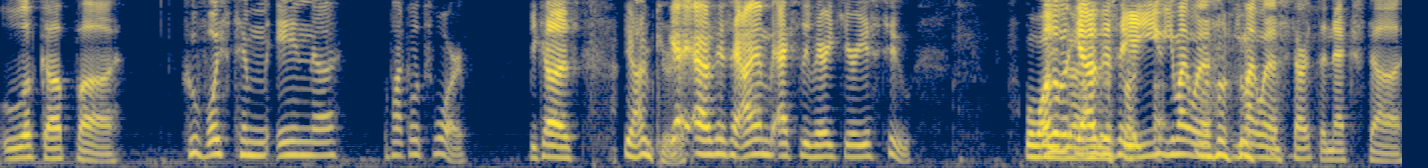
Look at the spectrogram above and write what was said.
look up uh, who voiced him in uh, Apokolips War because Yeah, I'm curious. yeah, I was gonna say I am actually very curious too. well, while Well, you do yeah, I was gonna gonna say start- you, you might want to you might want to start the next. Uh,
